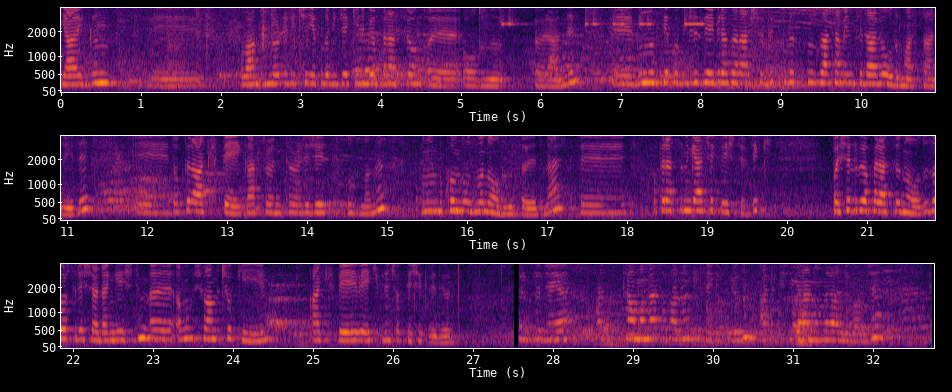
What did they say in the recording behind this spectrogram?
yaygın olan tümörler için yapılabilecek yeni bir operasyon olduğunu öğrendim. Bunu nasıl yapabiliriz diye biraz araştırdık. Burası zaten benim tedavi olduğum hastaneydi. Doktor Akif Bey, gastroenteroloji uzmanı. Onun bu konuda uzman olduğunu söylediler. Operasyonu gerçekleştirdik. Başarılı bir operasyon oldu. Zor süreçlerden geçtim E, ama şu anda çok iyiyim. Akif Bey'e ve ekibine çok teşekkür ediyorum. Hoca'ya artık tamamen toparlanıp gitmek istiyordum. Artık işte yarın onlara randevu alacağım.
